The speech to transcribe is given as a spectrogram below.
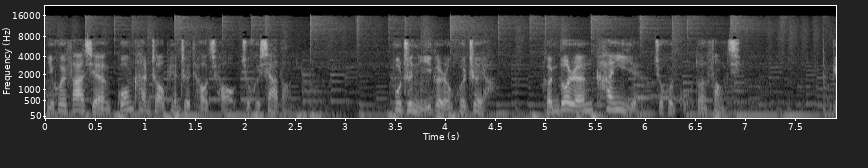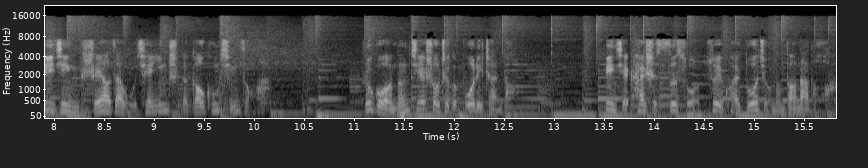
你会发现光看照片这条桥就会吓到你。不止你一个人会这样，很多人看一眼就会果断放弃。毕竟谁要在五千英尺的高空行走啊？如果能接受这个玻璃栈道，并且开始思索最快多久能到那的话，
